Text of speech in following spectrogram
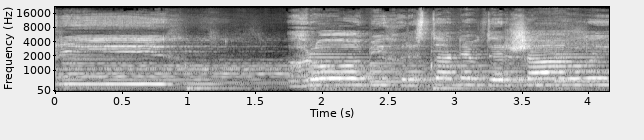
гріх, гробі Христа не вдержали,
